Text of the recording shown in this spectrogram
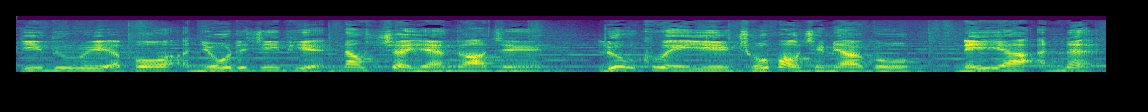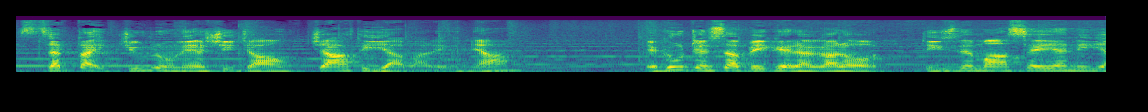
ပြည်သူတွေအပေါ်အညိုးတကြီးဖြင့်နှောက်ယှက်ရန်ကားခြင်းလူအခွင့်အရေးချိုးဖောက်ခြင်းများကိုနေရအနှံ့ဇက်တိုက်ကျူးလွန်လျက်ရှိကြောင်းကြားသိရပါတယ်ခင်ဗျာယခုတင်ဆက်ပေးခဲ့တာကတော့ဒီဇင်ဘာ10ရက်နေ့ရ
